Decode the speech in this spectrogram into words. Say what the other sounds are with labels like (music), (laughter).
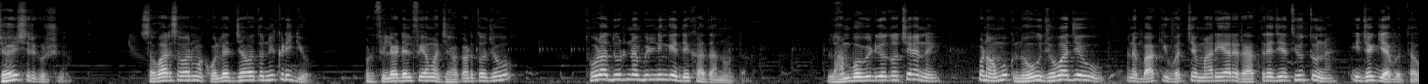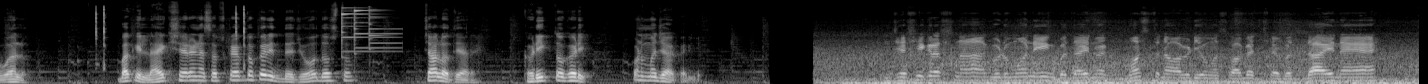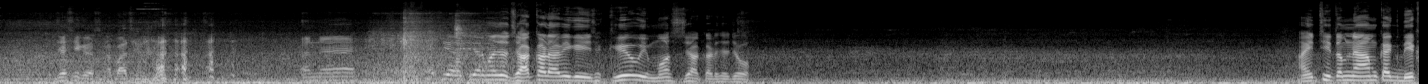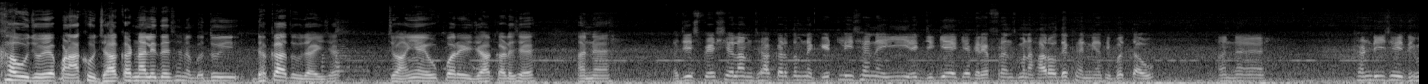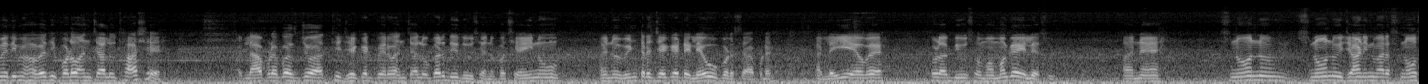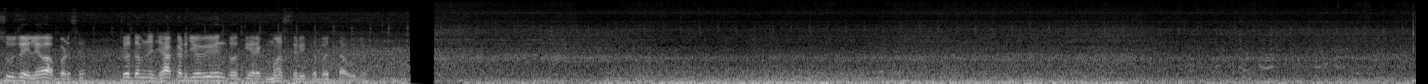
જય શ્રી કૃષ્ણ. સવાર સવારમાં કોલેજ જવા તો નીકળી ગયો, પણ ફિલાડેલ્ફિયામાં ઝાકળ તો જુઓ, થોડા દૂરના બિલ્ડિંગે દેખાતા નહોતા. લાંબો વીડિયો તો છે નહીં, પણ અમુક નવું જોવા જેવું અને બાકી વચ્ચે મારી યારે રાત્રે જે થયું હતું ને, એ જગ્યા બતાવું. હાલો. બાકી લાઇક શેર અને સબસ્ક્રાઈબ તો કરી જ દેજો હો દોસ્તો. ચાલો ત્યારે, ઘડીક તો ઘડીક, પણ મજા કરીએ. જય શ્રી કૃષ્ણ ગુડ મોર્નિંગ બધાનું એક મસ્ત નવા વિડીયોમાં સ્વાગત છે બધાને જય શ્રી કૃષ્ણ પાછા. (laughs) અને અત્યારે અત્યારમાં જો ઝાકળ આવી ગઈ છે કેવી મસ્ત ઝાકળ છે જો અહીંથી તમને આમ કંઈક દેખાવું જોઈએ પણ આખું ઝાકળના લીધે છે ને બધું ઢકાતું જાય છે. જો અહીંયા ઉપર એ ઝાકળ છે અને હજી સ્પેશિયલ આમ ઝાકળ તમને કેટલી છે ને એ એક જગ્યાએ ક્યાંક રેફરન્સ મને સારો દેખાય ત્યાંથી બતાવું. અને ઠંડી છે એ ધીમે ધીમે હવેથી પડવાનું ચાલુ થશે. એટલે આપણે બસ જો આજથી જેકેટ પહેરવાનું ચાલુ કરી દીધું છે ને પછી અહીંનું એનું વિન્ટર જેકેટ લેવું પડશે આપણે. એટલે એ હવે થોડા દિવસોમાં મગાવી લેશું. અને સ્નોનું સ્નોનું જાણીને મારે સ્નો શૂઝે લેવા પડશે. જો તમને ઝાકળ જોવી હોય ને તો અત્યારે મસ્ત રીતે બતાવું છું.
